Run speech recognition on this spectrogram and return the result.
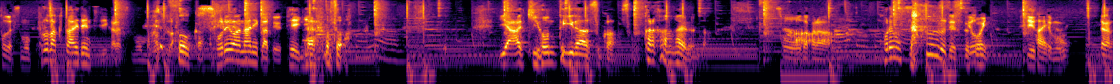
そうです。もうプロダクトアイデンティティからです。もうまずは。そうかそれは何かという定義。なるほど。いやー、基本的な、そっか、そっから考えるんだ。そう、だから、これもスクールですよっすごいてな。言っても、だから、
